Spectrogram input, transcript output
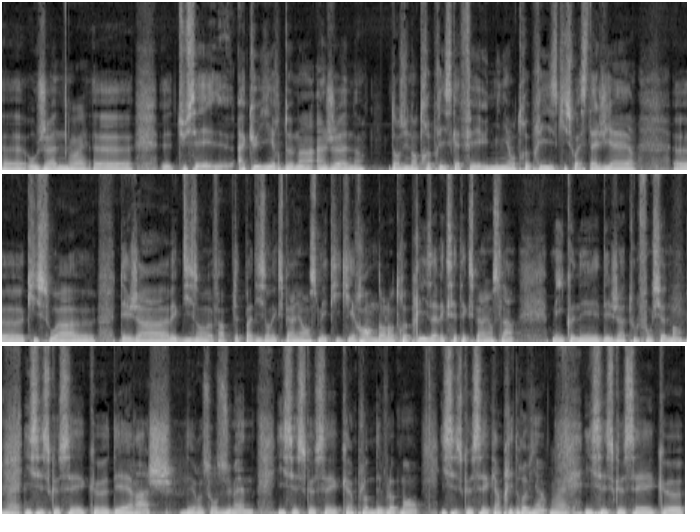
euh, aux jeunes. Ouais. Euh, tu sais, accueillir demain un jeune dans une entreprise qui a fait une mini-entreprise, qui soit stagiaire, euh, qui soit euh, déjà avec 10 ans, enfin peut-être pas 10 ans d'expérience, mais qui, qui rentre dans l'entreprise avec cette expérience-là, mais il connaît déjà tout le fonctionnement. Ouais. Il sait ce que c'est que des RH, des ressources humaines. Il sait ce que c'est qu'un plan de développement. Il sait ce que c'est qu'un prix de revient. Ouais. Il sait ce que c'est que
